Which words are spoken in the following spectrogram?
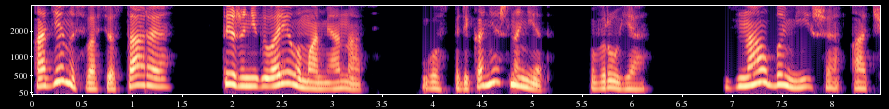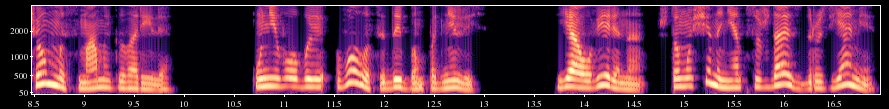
Оденусь во все старое. Ты же не говорила маме о нас? Господи, конечно, нет. Вру я. Знал бы Миша, о чем мы с мамой говорили у него бы волосы дыбом поднялись. Я уверена, что мужчины не обсуждают с друзьями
